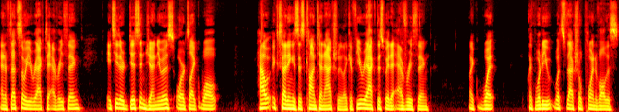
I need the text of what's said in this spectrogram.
and if that's the way you react to everything, it's either disingenuous or it's like, well, how exciting is this content actually? Like if you react this way to everything, like what, like what do you? What's the actual point of all this?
